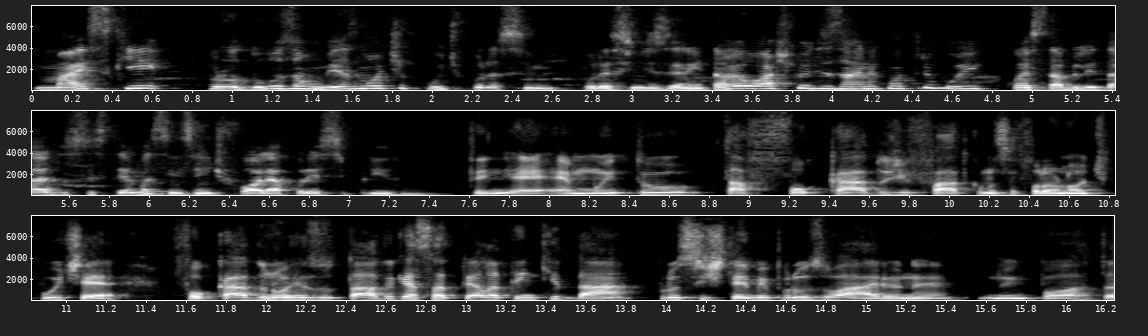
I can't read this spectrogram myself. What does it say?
mas que produzam o mesmo output, por assim, por assim dizer. Então, eu acho que o design contribui com a estabilidade do sistema, assim, se a gente for olhar por esse prisma. É, é muito. Tá focado de fato, como você falou no output, é focado no resultado que essa tela tem que dar para o sistema e para o usuário, né? Não importa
